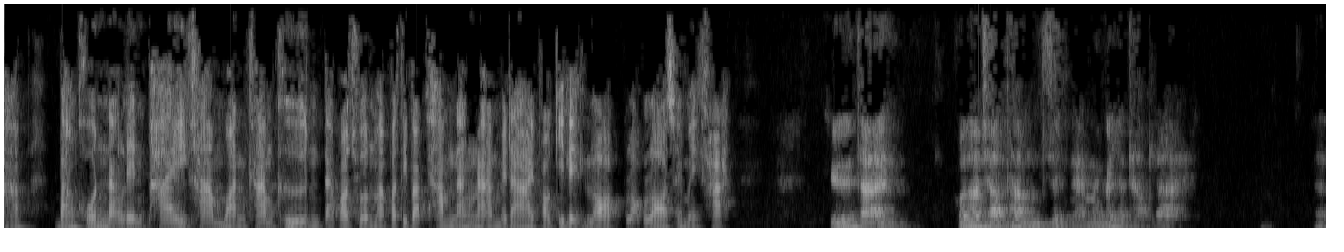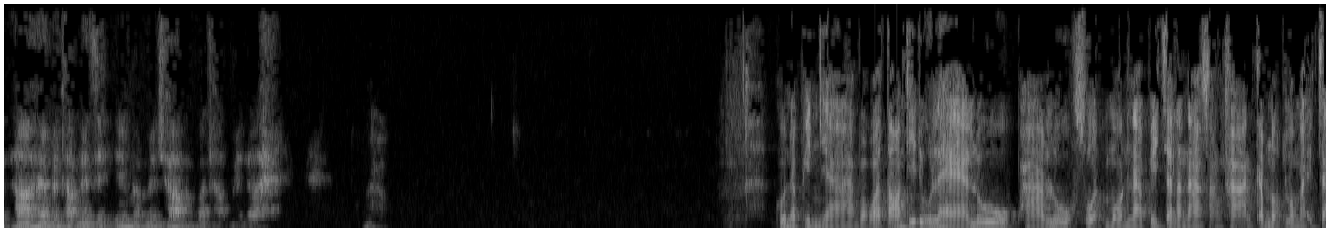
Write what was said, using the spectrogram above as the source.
ครับ บางคนนั่งเล่นไพ่ข้ามวันข้ามคืน แต่พอชวนมาปฏิบัติธรรมนั่งนานไม่ได้เพราะกิเลสล้อหลอกล่อใช่ไหมคะ คือถ้าคนเราชอบทำสิ่งนั้นมันก็จะทำได้แต่ถ้าให้ไปทำในสิ่งที่มันไม่ชอบมันก็ทำไม่ได้คุณพิญญาบอกว่าตอนที่ดูแลลูกพาลูกสวดมนต์และพิจารณาสังขารกำหนดลมหายใจ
